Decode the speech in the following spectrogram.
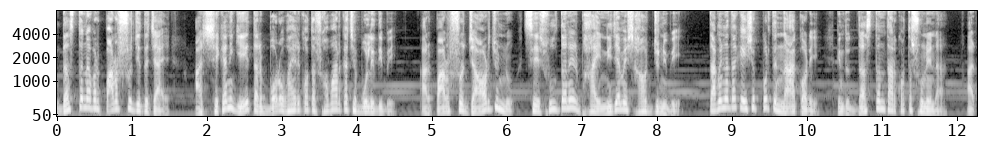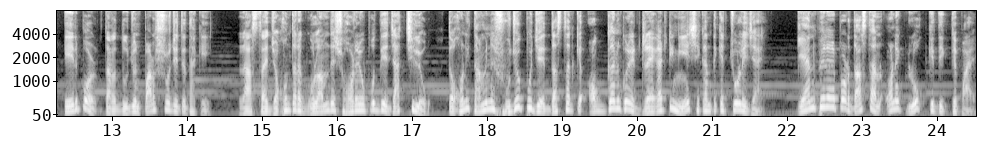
দাস্তান আবার পারস্য যেতে চায়, আর সেখানে গিয়ে তার বড় ভাইয়ের কথা সবার কাছে বলে দিবে। আর পারস্য যাওয়ার জন্য সে সুলতানের ভাই নিজামের সাহায্য নিবে। তামিনা তাকে এসব করতে না করে, কিন্তু দাস্তান তার কথা শুনে না। আর এরপর তারা দুজন পারস্য যেতে থাকে। রাস্তায় যখন তারা গোলামদের শহরের উপর দিয়ে যাচ্ছিল, তখনই তামিনা সুযোগ বুঝে দাস্তানকে অজ্ঞান করে ড্র্যাগারটি নিয়ে সেখান থেকে চলে যায়। জ্ঞান ফেরার পর দাস্তান অনেক লোককে দেখতে পায়,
